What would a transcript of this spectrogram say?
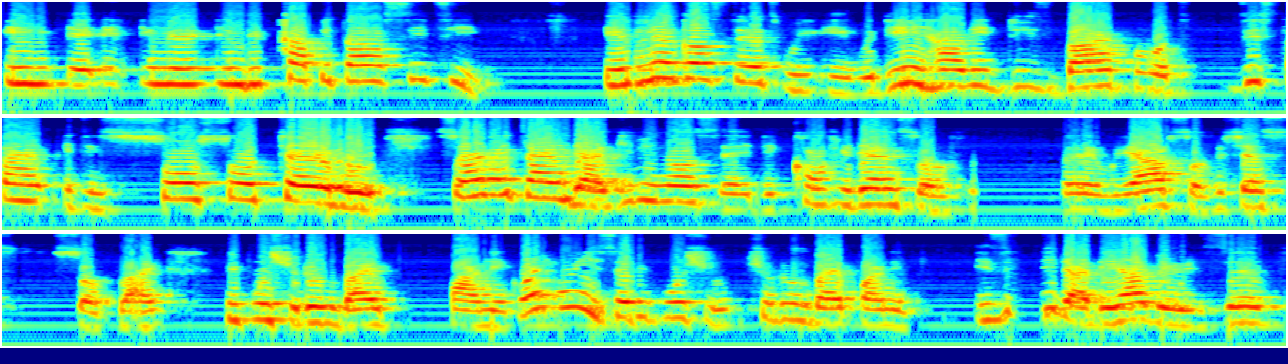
in, in, in, in the capital city. In Lagos State, we, we didn't have it this bad, but this time it is so, so terrible. So every time they are giving us uh, the confidence of uh, we have sufficient supply, people shouldn't buy panic. When, when you say people should, shouldn't buy panic, is it that they have a reserve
